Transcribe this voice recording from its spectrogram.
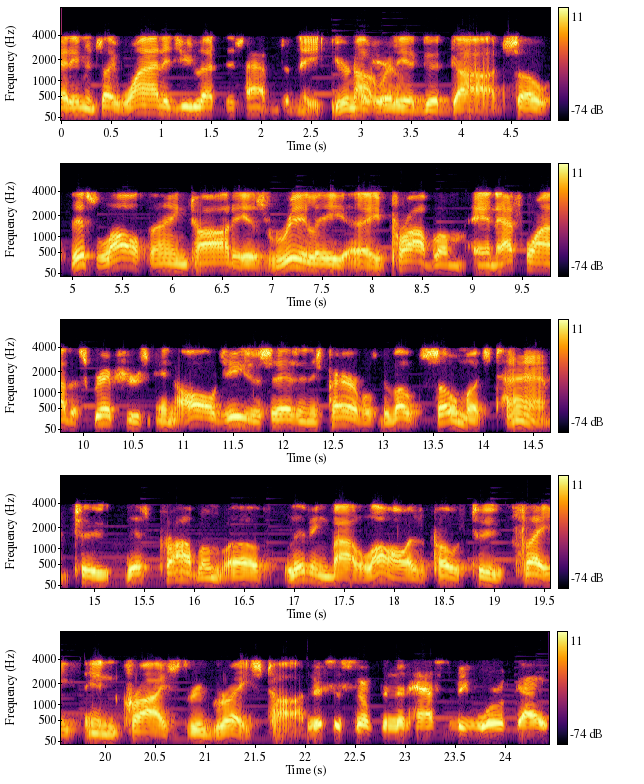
at Him and say, why did you let this happen to me? You're not oh, really a good God. So this law thing, Todd, is really a problem. And that's why the scriptures and all Jesus says in his parables devote so much time to this problem of living by law as opposed to faith in Christ through grace, Todd. This is something that has to be worked out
